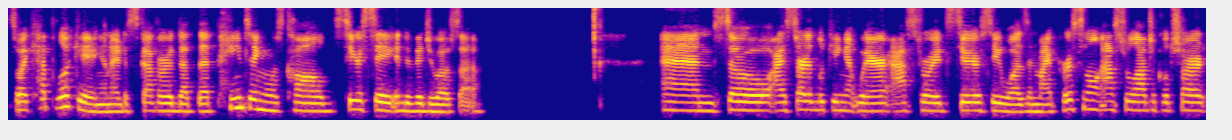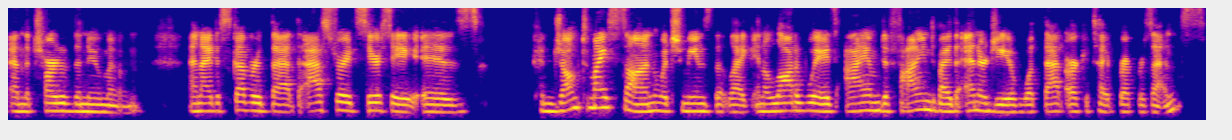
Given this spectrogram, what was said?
So I kept looking and I discovered that the painting was called Circe Invidiosa. And so I started looking at where asteroid Circe was in my personal astrological chart and the chart of the new moon. And I discovered that the asteroid Circe is conjunct my sun, which means that, like, in a lot of ways, I am defined by the energy of what that archetype represents.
